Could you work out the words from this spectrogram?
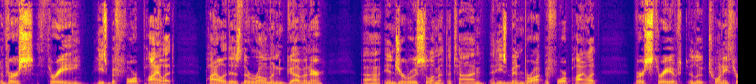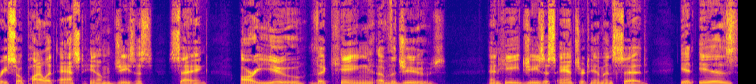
verse 3, he's before Pilate. Pilate is the Roman governor uh, in Jerusalem at the time, and he's been brought before Pilate. Verse 3 of Luke 23 So Pilate asked him, Jesus, saying, Are you the king of the Jews? And he, Jesus, answered him and said, It is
